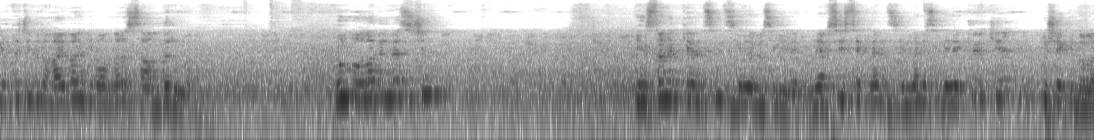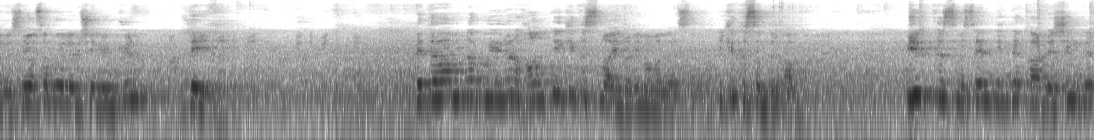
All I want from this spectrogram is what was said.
yırtıcı bir hayvan gibi onlara saldırma. Bunun olabilmesi için insanın kendisini dizginlemesi gerekiyor. Nefsi isteklerini dizginlemesi gerekiyor ki bu şekilde olabilsin. Yoksa böyle bir şey mümkün değil. Ve devamında buyuruyor, halkı iki kısma ayırır İmam Aleyhisselam. İki kısımdır halk. Bir kısmı senin dinde kardeşindir,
